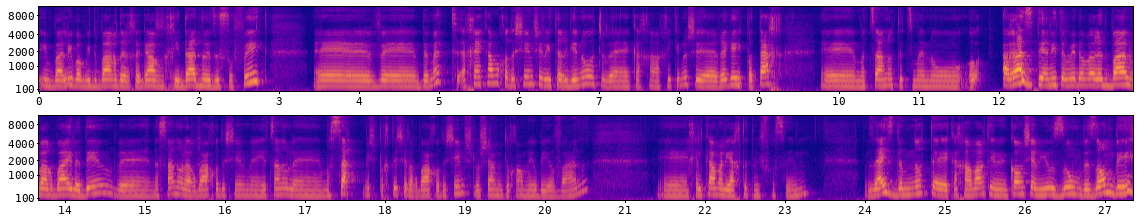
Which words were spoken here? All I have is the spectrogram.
עם בעלי במדבר, דרך אגב, חידדנו את זה סופית. אה, ובאמת, אחרי כמה חודשים של התארגנות, וככה חיכינו שרגע ייפתח, אה, מצאנו את עצמנו, ארזתי, אני תמיד אומרת, בעל וארבעה ילדים, ונסענו לארבעה חודשים, אה, יצאנו למסע משפחתי של ארבעה חודשים, שלושה מתוכם היו ביוון, חלקם על יאכטת מפרשים. וזו הייתה הזדמנות, אה, ככה אמרתי, במקום שהם יהיו זום וזומבי,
